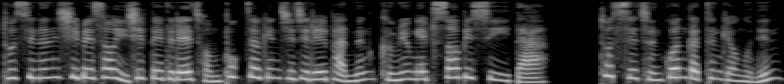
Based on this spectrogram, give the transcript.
토스는 10에서 20대들의 전폭적인 지지를 받는 금융앱 서비스이다. 토스 증권 같은 경우는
